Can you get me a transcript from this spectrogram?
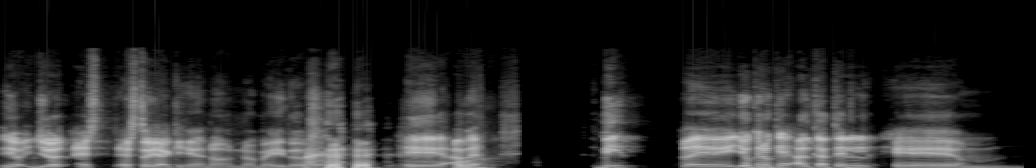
yo, estoy aquí, no, no, me he ido. a ver, eh, yo creo que Alcatel em,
